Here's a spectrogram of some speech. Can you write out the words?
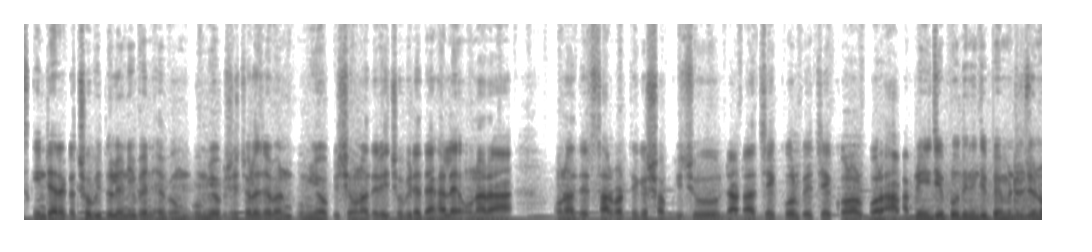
স্ক্রিনটার একটা ছবি তুলে নেবেন এবং ভূমি অফিসে চলে যাবেন। ভূমি অফিসে ওনাদের এই ছবিটা দেখালে ওনারা ওনাদের সার্ভার থেকে সব কিছু ডাটা চেক করবে। চেক করার পর আপনি যে প্রতিনিধি পেমেন্টের জন্য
